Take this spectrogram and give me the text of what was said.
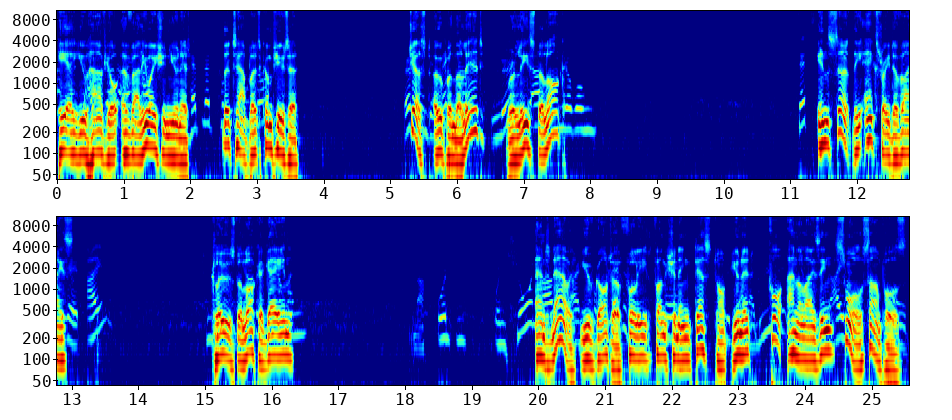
here you have your evaluation unit, the tablet computer. Just open the lid, release the lock, Insert the X-ray device, close the lock again, and now you've got a fully functioning desktop unit for analyzing small samples.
